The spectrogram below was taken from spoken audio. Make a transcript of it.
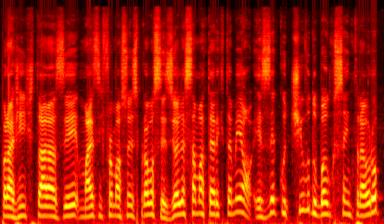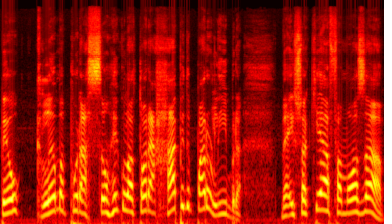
para a gente trazer mais informações para vocês. E olha essa matéria aqui também, ó. Executivo do Banco Central Europeu clama por ação regulatória rápido para o Libra. Né? Isso aqui é a famosa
